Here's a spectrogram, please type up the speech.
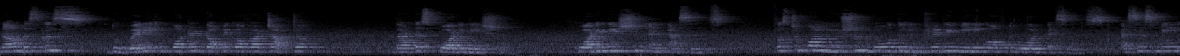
now discuss the very important topic of our chapter that is coordination. Coordination and essence. First of all, you should know the literary meaning of the word essence. Essence, mean,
